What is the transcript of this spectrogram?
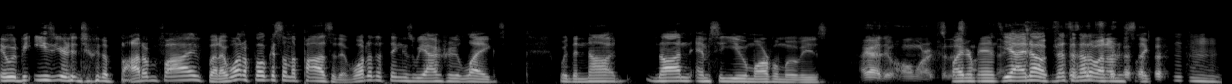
it would be easier to do the bottom five, but I want to focus on the positive. What are the things we actually liked with the non non MCU Marvel movies? I gotta do homework for. Spider Man's. Yeah, I know. 'cause that's another one. I'm just like, mm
